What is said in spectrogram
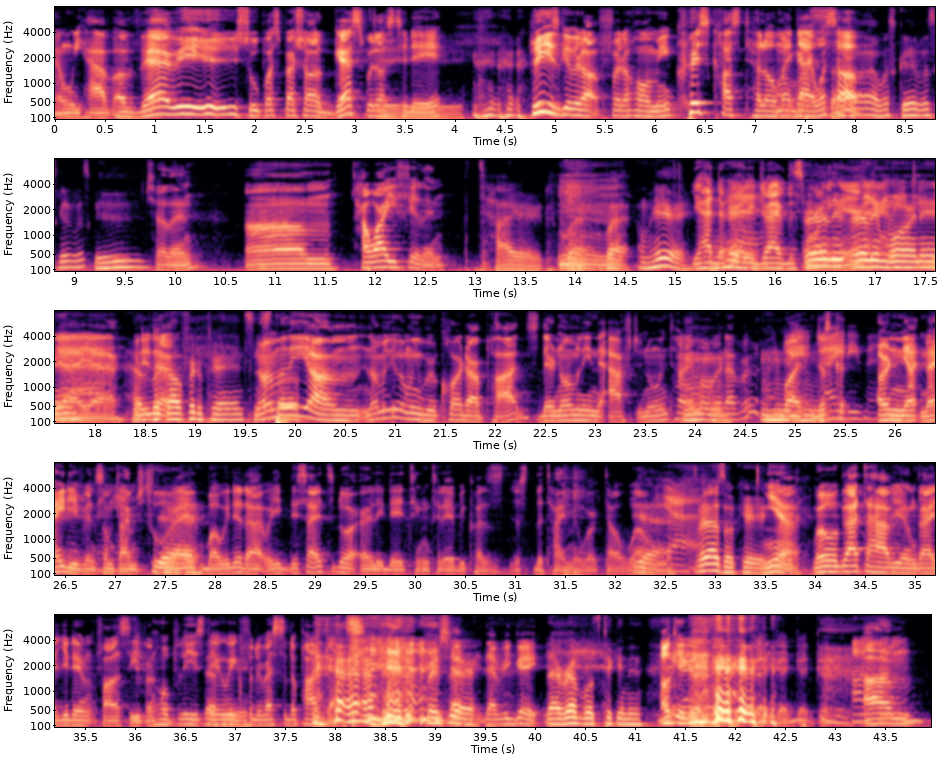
and we have a very super special guest with us today. Please give it up for the homie Chris Costello, my guy. What's, up? What's good? What's good? What's good? Chilling. Um, how are you feeling? Tired, Mm. but but I'm here. You had the I'm early drive this morning. early yeah? early Early morning. Yeah, yeah. We Had to look that. out for the parents. And Normally, stuff. um, normally when we record our pods, they're normally in the afternoon time or Mm. whatever. Mhm. But Night- just night c- even. or ni- night, Night even even, sometimes too, Yeah. right? But we did a, we decided to do an early day thing today because just the timing worked out well. yeah. Yeah. but that's okay. Yeah. Like, Well, we're glad to have you. I'm glad you didn't fall asleep, and hopefully you stay awake for the rest of the podcast. For sure. That'd, be- that'd be great. that rebel's kicking in. Okay, good, good, good, good, good, good. Um,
